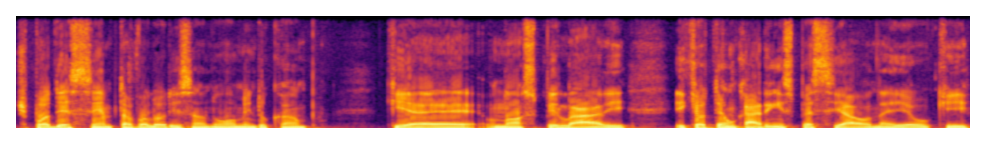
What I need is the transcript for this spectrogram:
de poder sempre estar tá valorizando o homem do campo, que é o nosso pilar e, e que eu tenho um carinho especial, né? Eu que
